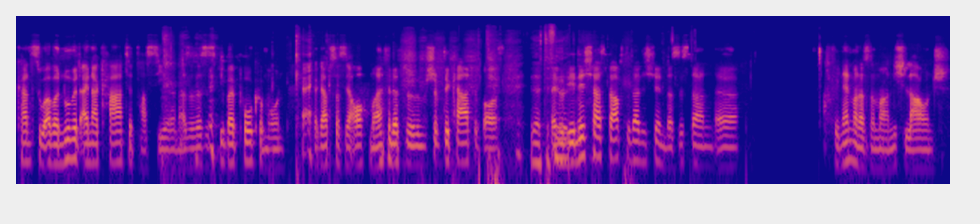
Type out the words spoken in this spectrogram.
kannst du aber nur mit einer Karte passieren. Also das ist wie bei Pokémon. Da gab es das ja auch mal, dass du eine bestimmte Karte baust. Wenn du die nicht hast, darfst du da nicht hin. Das ist dann, äh, ach, wie nennt man das nochmal? Nicht Lounge.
